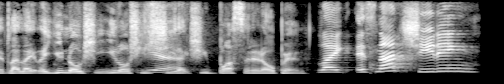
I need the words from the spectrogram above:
yeah. Like, like, like you know, she, you know, she, she, Yeah. like, she busted it open. Like it's not cheating,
